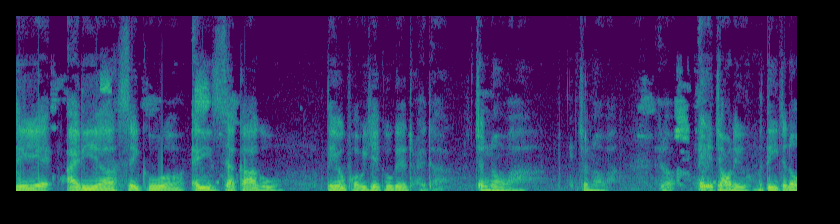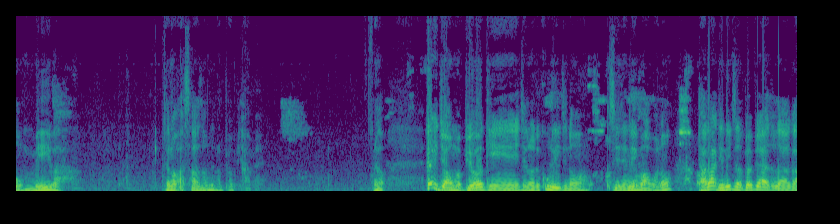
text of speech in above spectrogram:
လေးရဲ့ idea စိတ်ကူးရောအဲ့ဒီဇက်ကားကိုတရုပ်ဖော်ပြီးရိုက်ကူးခဲ့တဲ့ director ကျွန်တော်ပါကျွန်တော်ပါအဲ့တော့အဲ့ဒီအကြောင်းလေးကိုမသိကျွန်တော်မေးပါကျွန်တော်အစားဆုံးကျွန်တော်ပြောပြမယ်အဲ့တော့အဲ့ဒီအကြောင်းမပြောခင်ကျွန်တော်တခုလေးကျွန်တော်အစီအစဉ်လေးမှာပေါ့နော်ဒါကဒီနေ့ကျွန်တော်ပြောပြရဆိုတာက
